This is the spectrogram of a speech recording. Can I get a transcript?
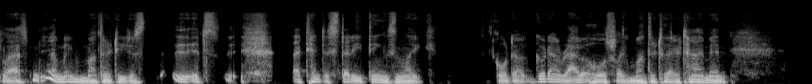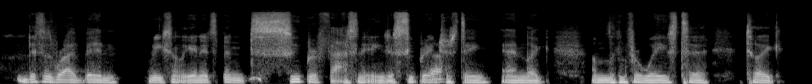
the last you know, maybe a month or two. Just it's I tend to study things and like go down go down rabbit holes for like a month or two at a time, and this is where I've been recently, and it's been super fascinating, just super yeah. interesting. And like, I'm looking for ways to, to like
